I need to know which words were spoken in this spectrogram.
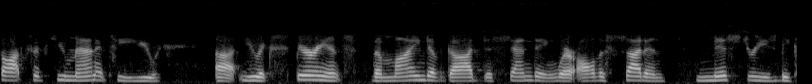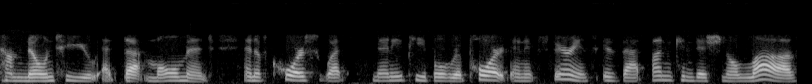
thoughts of humanity. You uh, you experience the mind of God descending, where all of a sudden mysteries become known to you at that moment. And of course, what many people report and experience is that unconditional love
